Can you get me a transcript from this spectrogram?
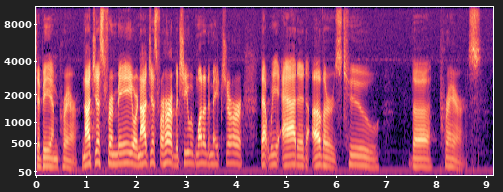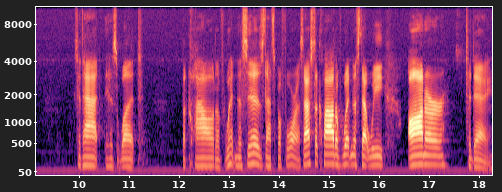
to be in prayer. Not just for me or not just for her, but she wanted to make sure that we added others to the prayers. So that is what the cloud of witness is that's before us. That's the cloud of witness that we honor today.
